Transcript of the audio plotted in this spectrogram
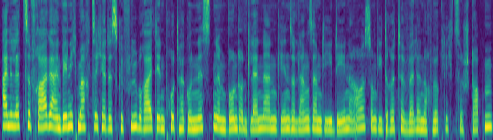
Eine letzte Frage. Ein wenig macht sich ja das Gefühl breit, den Protagonisten im Bund und Ländern gehen so langsam die Ideen aus, um die dritte Welle noch wirklich zu stoppen.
